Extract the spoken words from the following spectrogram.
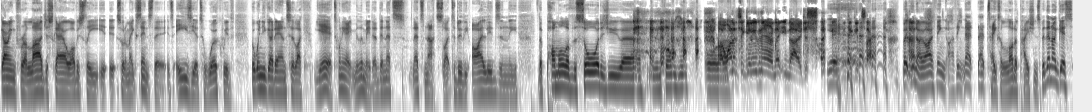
going for a larger scale, obviously, it, it sort of makes sense that it's easier to work with. But when you go down to like, yeah, 28 millimeter, then that's that's nuts. Like to do the eyelids and the the pommel of the sword, as you uh, you informed me. Or, I uh, wanted to get in there and let you know, just so yeah. you think it's that. but you know, I think I think that that takes a lot of patience. But then I guess,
